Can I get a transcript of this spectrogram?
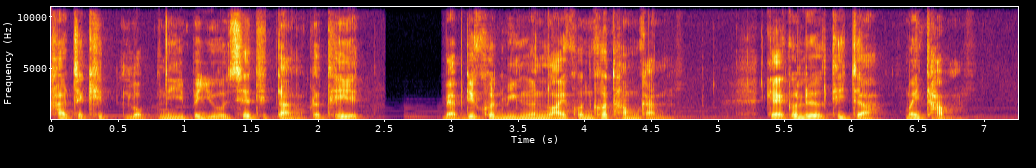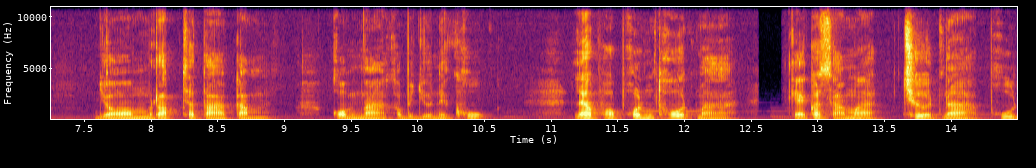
ถ้าจะคิดหลบหนีไปอยู่เสียที่ต่างประเทศ แบบที่คนมีเงินหลายคนเขาทำกัน แกก็เลือกที่จะไม่ทำยอมรับชะตากรรมก้มหน้าเข้าไปอยู่ในคุก แล้วพอพ้นโทษมา แกก็สามารถเชิดหน้าพูด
